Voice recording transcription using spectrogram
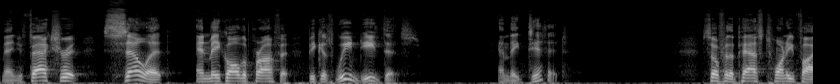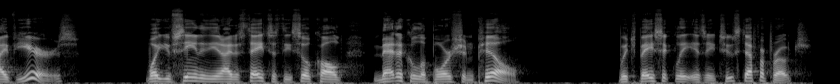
manufacture it, sell it, and make all the profit because we need this. And they did it. So for the past 25 years, what you've seen in the United States is the so called medical abortion pill, which basically is a two step approach.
